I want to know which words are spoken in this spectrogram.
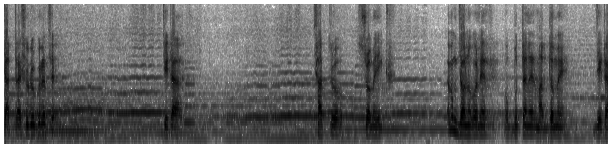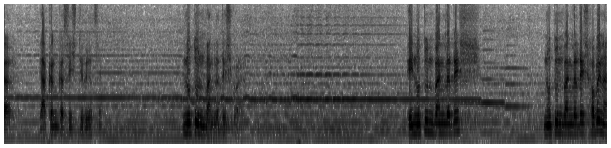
যাত্রা শুরু করেছে, যেটা ছাত্র, শ্রমিক এবং জনগণের অভ্যুত্থানের মাধ্যমে যেটা আকাঙ্ক্ষা সৃষ্টি হয়েছে, নতুন বাংলাদেশ করা। এই নতুন বাংলাদেশ নতুন বাংলাদেশ হবে না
